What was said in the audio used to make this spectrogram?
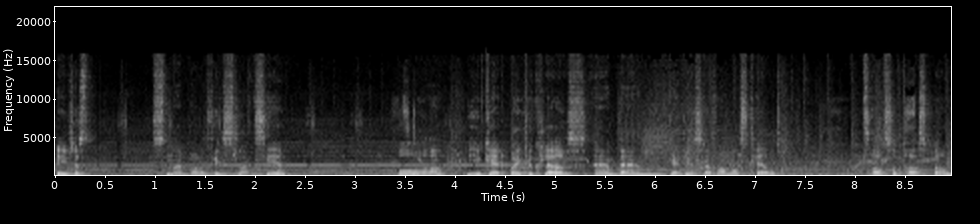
You just snipe all of these slugs here. Or you get way too close and then get yourself almost killed. It's also possible.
